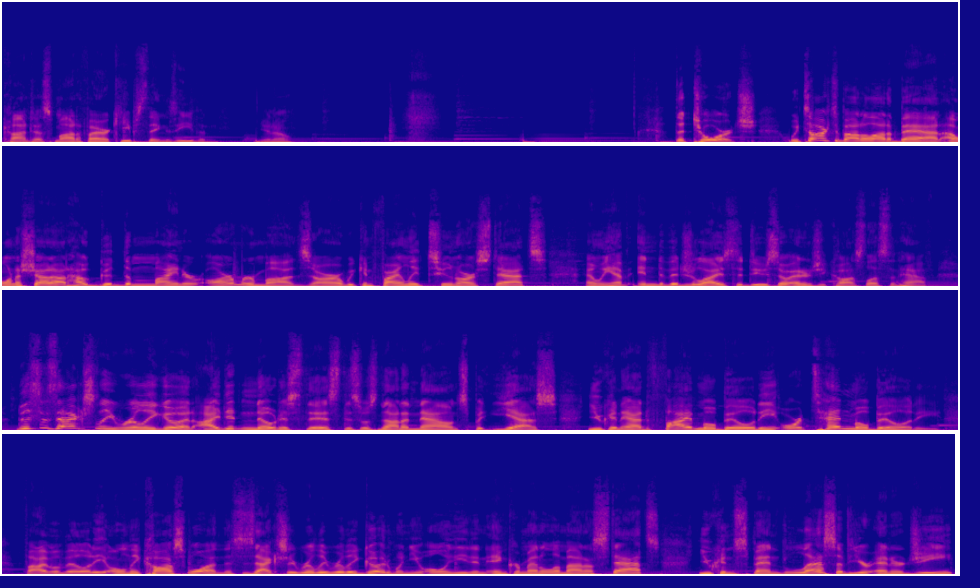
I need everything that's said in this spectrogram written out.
Contest modifier keeps things even, you know. The Torch. We talked about a lot of bad. I want to shout out how good the minor armor mods are. We can finally tune our stats, and we have individualized to do so energy cost less than half. This is actually really good. I didn't notice this. This was not announced, but yes, you can add 5 mobility or 10 mobility. 5 mobility only costs 1. This is actually really, really good. When you only need an incremental amount of stats, you can spend less of your energy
